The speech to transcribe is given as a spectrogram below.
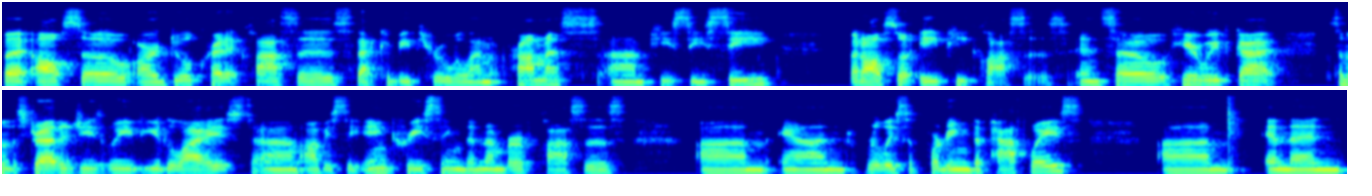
but also our dual credit classes that could be through willamette promise um, pcc but also AP classes. And so here we've got some of the strategies we've utilized, um, obviously increasing the number of classes um, and really supporting the pathways. Um, and then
